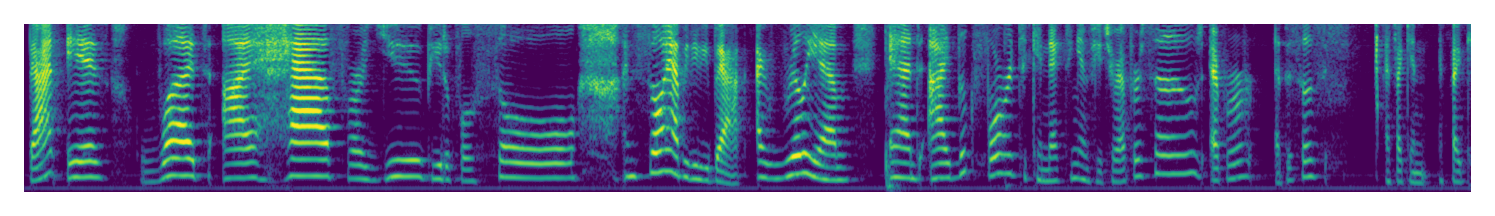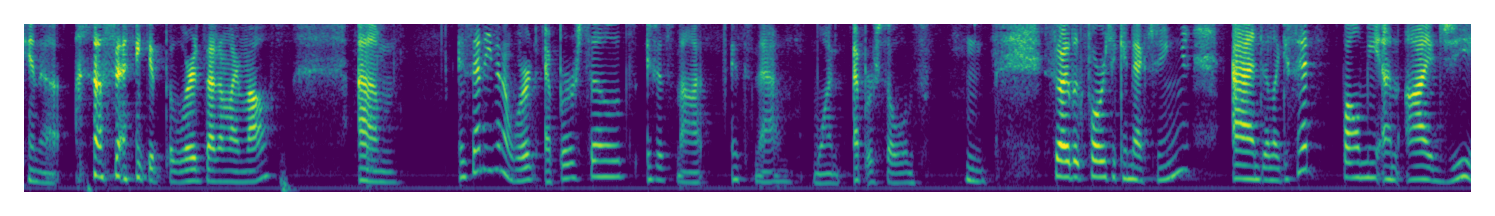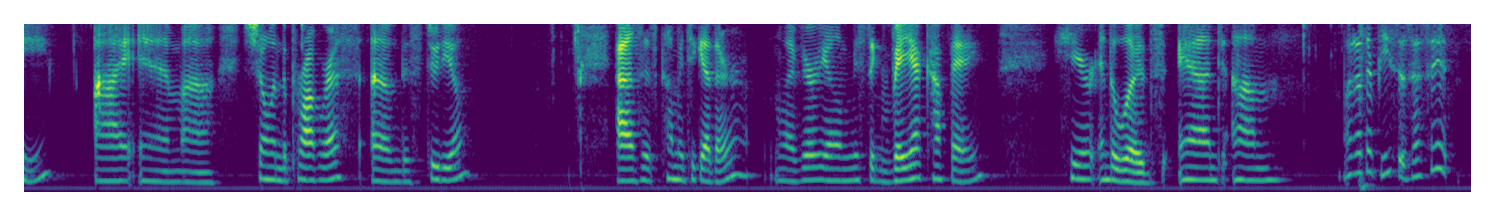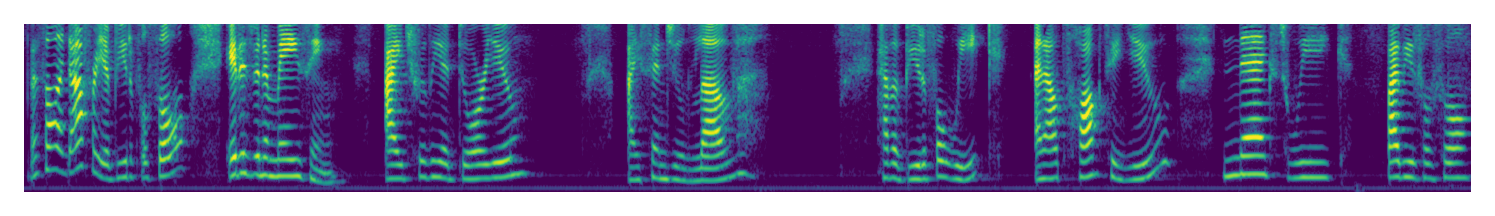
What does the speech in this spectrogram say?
that is what I have for you, beautiful soul. I'm so happy to be back. I really am. And I look forward to connecting in future episodes, episodes, if I can, if I can uh, get the words out of my mouth. Um, is that even a word? Episodes? If it's not, it's now one. Episodes. Hmm. So I look forward to connecting. And like I said, follow me on IG. I am uh, showing the progress of the studio as it's coming together. My very own Mystic Bella Cafe here in the woods. And um, what other pieces? That's it. That's all I got for you, beautiful soul. It has been amazing. I truly adore you. I send you love. Have a beautiful week and I'll talk to you next week. Bye, beautiful soul.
